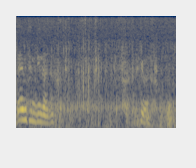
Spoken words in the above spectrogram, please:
दामी थियो नि दिन हजुर के भन्नु?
